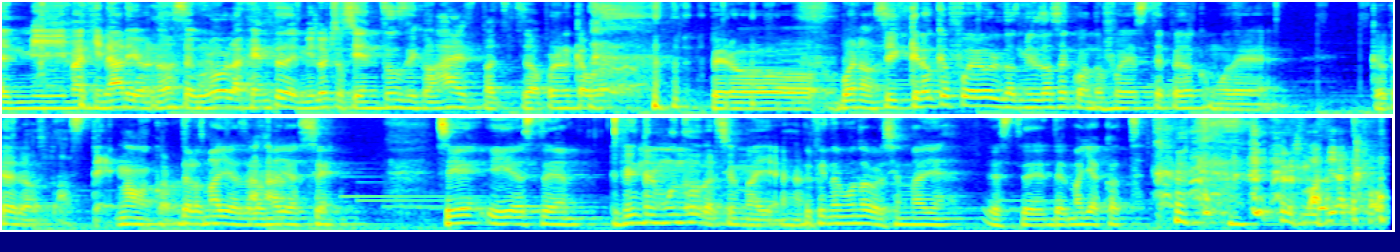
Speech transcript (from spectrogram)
en mi imaginario, ¿no? Seguro la gente de 1800 dijo, ay, se va a poner cabrón. Pero bueno, sí, creo que fue el 2012 cuando fue este pedo como de... Creo que de los aztecas, no me acuerdo. De los mayas, de los Ajá, mayas, sí. Sí, y este, El fin del mundo versión maya. ajá. el fin del mundo versión maya, este, del Maya Cut. El mayaco.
